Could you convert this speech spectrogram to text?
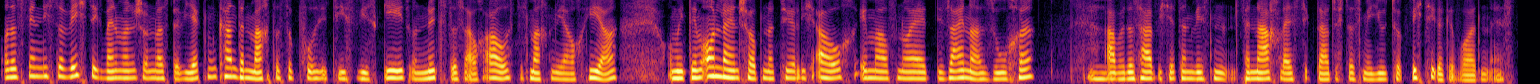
Und das finde ich so wichtig, wenn man schon was bewirken kann, dann macht das so positiv, wie es geht und nützt das auch aus. Das machen wir auch hier. Und mit dem Online-Shop natürlich auch immer auf neue Designer suche. Aber das habe ich jetzt ein bisschen vernachlässigt, dadurch, dass mir YouTube wichtiger geworden ist.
